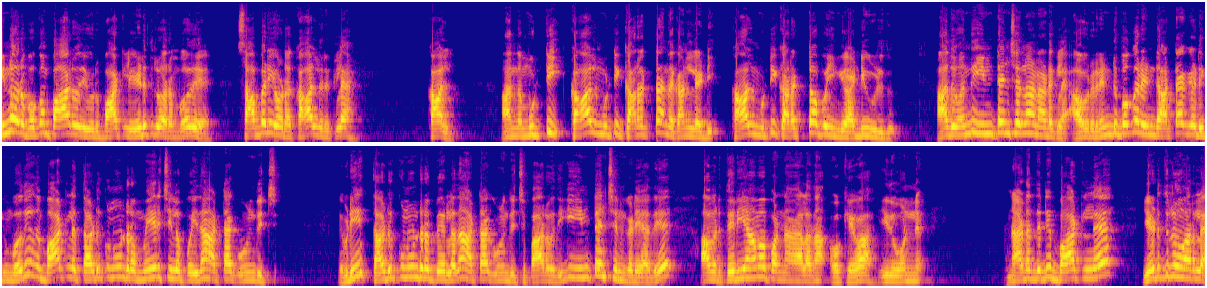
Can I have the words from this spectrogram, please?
இன்னொரு பக்கம் பார்வதி ஒரு பாட்டில் எடுத்துகிட்டு வரும்போது சபரியோட கால் இருக்குல்ல? கால். அந்த முட்டி கால் முட்டி கரெக்டாக அந்த கண்ணில் அடி. கால் முட்டி கரெக்டாக போய் இங்கே அடி விழுது அது வந்து இன்டென்ஷன்லாம் நடக்கல. அவர் ரெண்டு பக்கம் ரெண்டு அட்டாக் அடிக்கும்போது அந்த பாட்டில் தடுக்கணுன்ற முயற்சியில் போய் தான் அட்டாக் விழுந்துச்சு. எப்படி? தடுக்கணுன்ற பேரில் தான் அட்டாக் விழுந்துச்சு பார்வதிக்கு. இன்டென்ஷன் கிடையாது. அவர் தெரியாமல் பண்ண வேலை தான் ஓகேவா இது ஒன்று நடந்துட்டு பாட்டில் எடுத்துட்டும் வரல.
